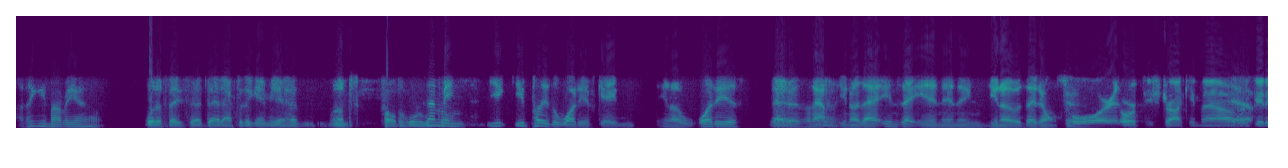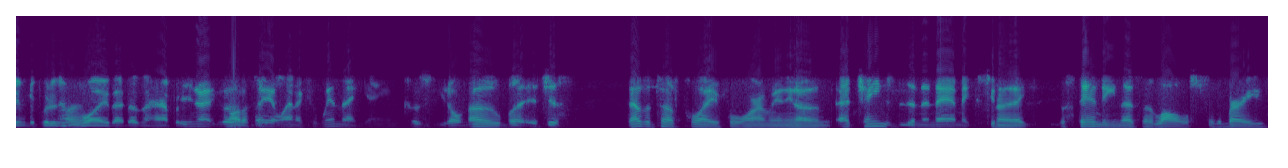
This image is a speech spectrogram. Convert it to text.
I think he might be out. What if they said that after the game? Yeah, I'm called a horrible. I call. mean, you you play the what if game. You know, what if that Yeah, isn't out? yeah. You know, that ends that in and then you know they don't Yeah. score. And Or if you strike him out Yeah. or get him to put it in Right. play, that doesn't happen. you're not A lot going of to say things. Atlanta could win that game because you don't know. But it just that was a tough play for him, and you know that changed the dynamics. You know, that, the standing that's a loss for the Braves,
